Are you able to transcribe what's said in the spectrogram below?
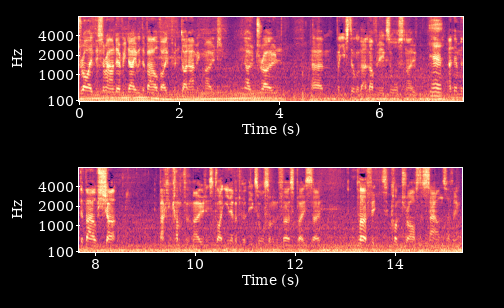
Drive this around every day with the valve open, dynamic mode, no drone, um, but you've still got that lovely exhaust note. Yeah. And then with the valve shut, back in comfort mode, it's like you never put the exhaust on in the first place. So perfect contrast of sounds, I think.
